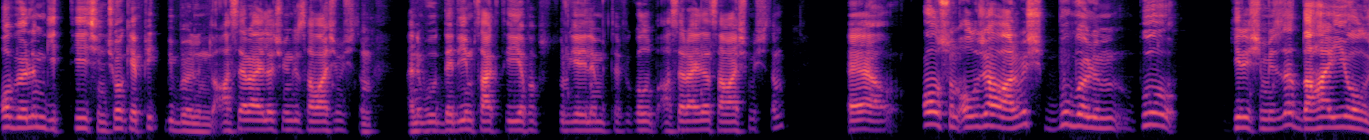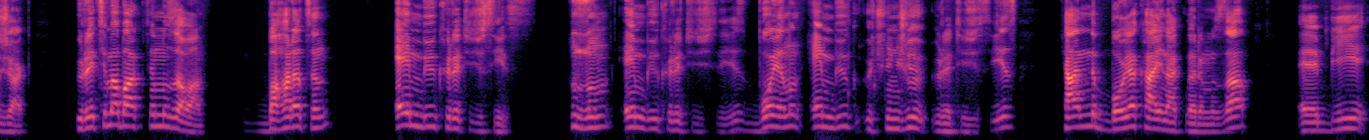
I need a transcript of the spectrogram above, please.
O bölüm gittiği için çok epik bir bölümdü. Asera ile çünkü savaşmıştım. Hani bu dediğim taktiği yapıp Sturge ile müttefik olup Asera ile savaşmıştım. Ee, olsun olacağı varmış. Bu bölüm bu girişimizde daha iyi olacak. Üretime baktığımız zaman baharatın en büyük üreticisiyiz. Tuzun en büyük üreticisiyiz. Boyanın en büyük üçüncü üreticisiyiz. Kendi boya kaynaklarımıza e, bir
